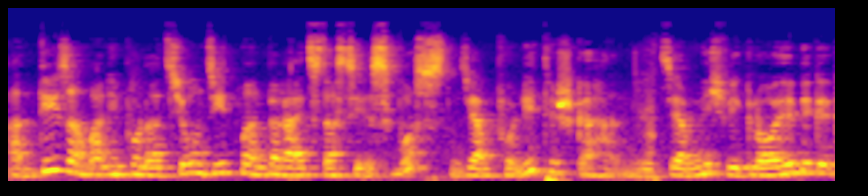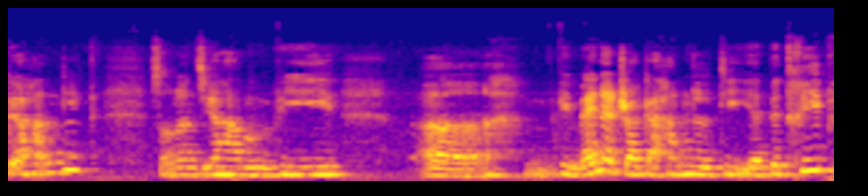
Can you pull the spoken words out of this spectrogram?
an dieser Manipulation sieht man bereits, dass sie es wussten. Sie haben politisch gehandelt. Sie haben nicht wie Gläubige gehandelt, sondern sie haben wie, äh, wie Manager gehandelt, die ihren Betrieb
